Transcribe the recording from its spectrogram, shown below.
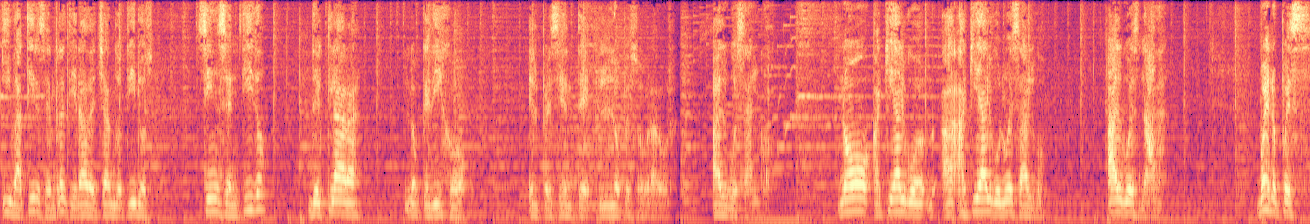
y batirse en retirada echando tiros sin sentido, declara lo que dijo el presidente López Obrador. Algo es algo. No, aquí algo, aquí algo no es algo. Algo es nada. Bueno, pues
